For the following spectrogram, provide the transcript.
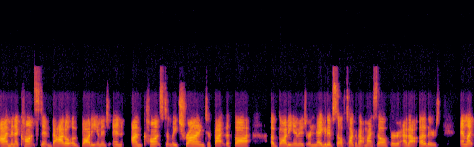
I'm in a constant battle of body image and I'm constantly trying to fight the thought of body image or negative self-talk about myself or about others. And like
